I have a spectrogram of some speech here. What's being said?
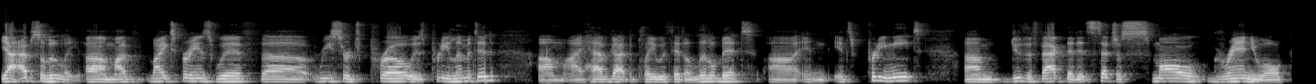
Yeah, absolutely. Um, I've my experience with uh, Resurge Pro is pretty limited. Um, I have got to play with it a little bit, uh, and it's pretty neat um, due to the fact that it's such a small granule.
